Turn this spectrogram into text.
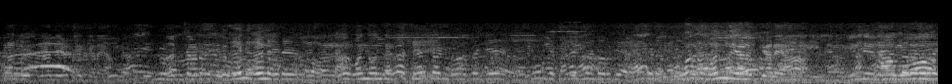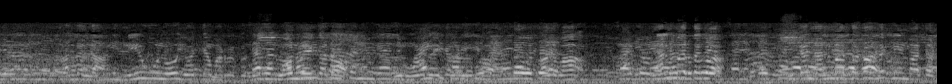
ಒಂದು ಒಂದು ಹೇಳಕ್ ಇಲ್ಲಿ ನಾವು ಅಲ್ಲಲ್ಲ ನೀವು ಯೋಚನೆ ಮಾಡ್ಬೇಕು. ಲೋನ್ ವೆಹಿಕಲ್ ವೆಹಿಕಲ್ ತಗೋ. ಈಗ ನನ್ ತಗೋ ಅಂದ್ರೆ ನೀನ್ ಮಾತಾಡ.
